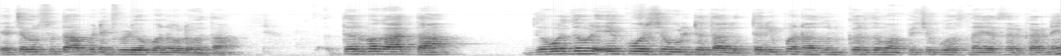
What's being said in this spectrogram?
याच्यावर सुद्धा आपण एक व्हिडिओ बनवला होता. तर बघा आता जवळजवळ एक वर्ष उलटत आलं तरी पण अजून कर्जमाफीची घोषणा या सरकारने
